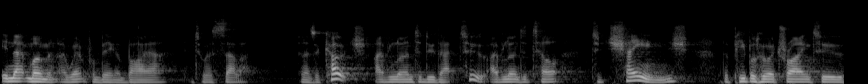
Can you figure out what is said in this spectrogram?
In that moment, I went from being a buyer into a seller. And as a coach, I've learned to do that too. I've learned to tell, to change the people who are trying to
